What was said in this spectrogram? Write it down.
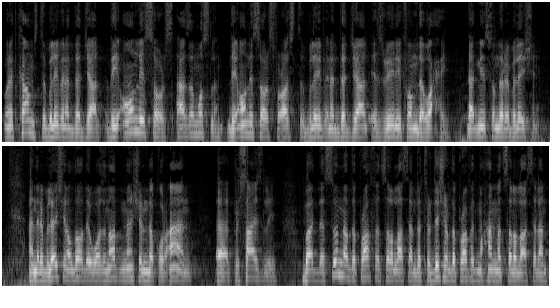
when it comes to believing in Dajjal, the only source, as a Muslim, the only source for us to believe in a Dajjal is really from the Wahy. That means from the revelation. And the revelation, although there was not mentioned in the Quran uh, precisely, but the Sunnah of the Prophet ﷺ, the tradition of the Prophet Muhammad ﷺ,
